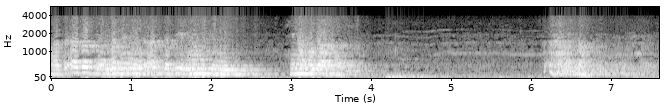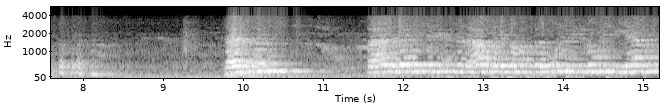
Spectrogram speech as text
هذا أدب ينبغي أن يتأدى به المسلمين حين الحاجة نعم ثالثا فعل ذلك لأن العرب يتقبلون من لون القيامة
